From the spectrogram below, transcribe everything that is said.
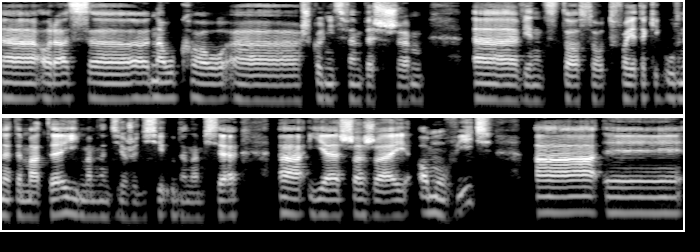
E, oraz e, nauką, e, szkolnictwem wyższym. Więc to są Twoje takie główne tematy, i mam nadzieję, że dzisiaj uda nam się je szerzej omówić. A, y,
